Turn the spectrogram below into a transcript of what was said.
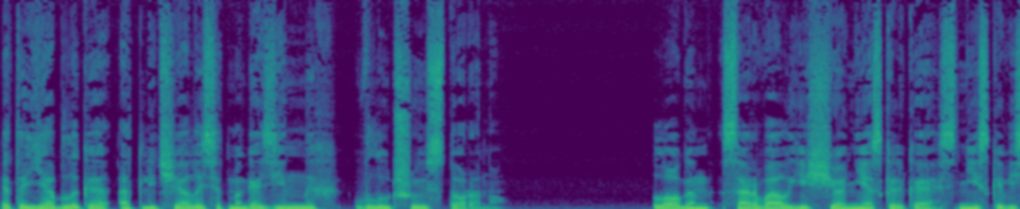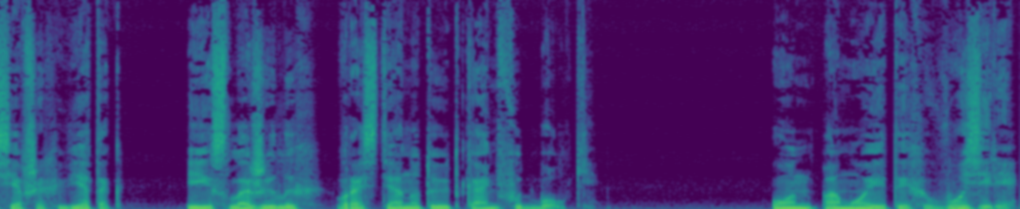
это яблоко отличалось от магазинных в лучшую сторону. Логан сорвал еще несколько с низко висевших веток и сложил их в растянутую ткань футболки. Он помоет их в озере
